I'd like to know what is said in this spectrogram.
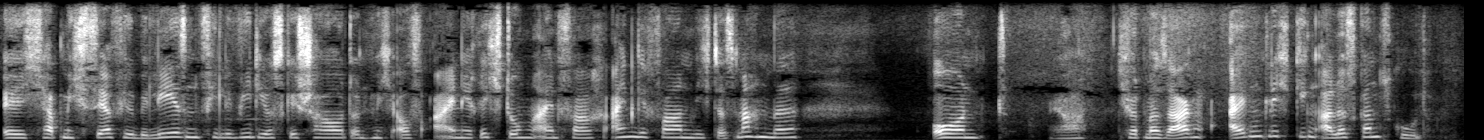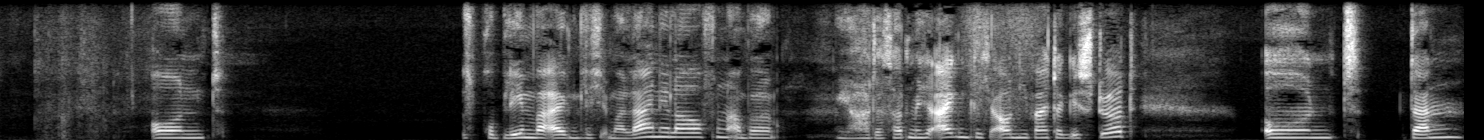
Ich habe mich sehr viel belesen, viele Videos geschaut und mich auf eine Richtung einfach eingefahren, wie ich das machen will. Und ja, ich würde mal sagen, eigentlich ging alles ganz gut. Und das Problem war eigentlich immer alleine laufen, aber ja, das hat mich eigentlich auch nie weiter gestört. Und dann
